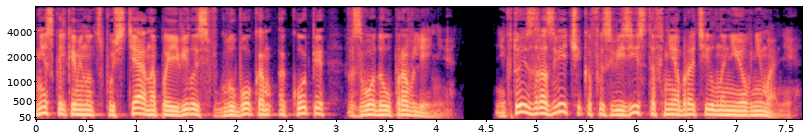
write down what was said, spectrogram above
Несколько минут спустя она появилась в глубоком окопе взвода управления. Никто из разведчиков и связистов не обратил на нее внимания.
